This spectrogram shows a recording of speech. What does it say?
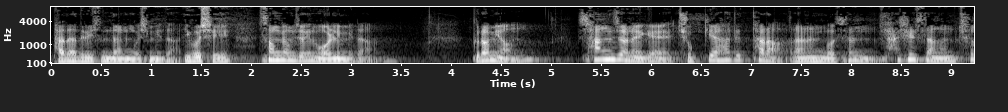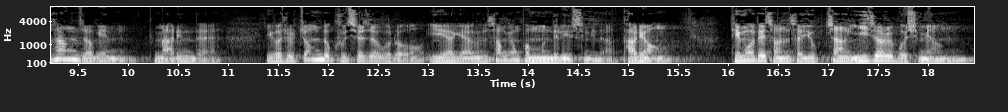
받아들이신다는 것입니다. 이것이 성경적인 원리입니다. 그러면 상전에게 죽게 하듯 하라라는 것은 사실상은 추상적인 그 말인데 이것을 좀 더 구체적으로 이야기하는 성경 본문들이 있습니다. 가령 디모데 전서 6장 2절을 보시면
